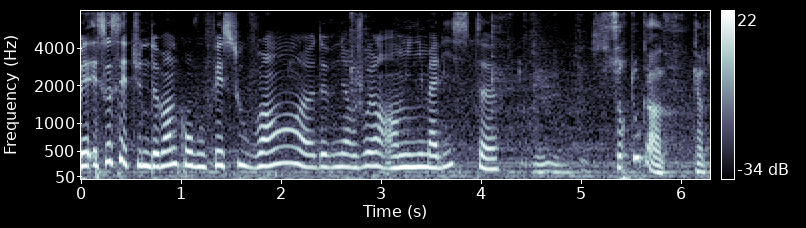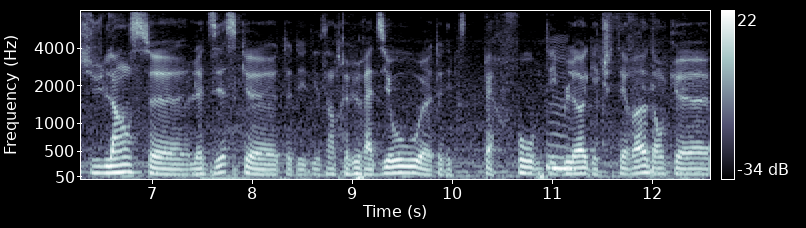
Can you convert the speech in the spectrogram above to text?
Mais est-ce que c'est une demande qu'on vous fait souvent euh, de venir jouer en, en minimaliste? Surtout quand, quand tu lances euh, le disque, tu as des, des entrevues radio, tu as des petites perfos, des Mm. blogs, etc. Donc euh,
